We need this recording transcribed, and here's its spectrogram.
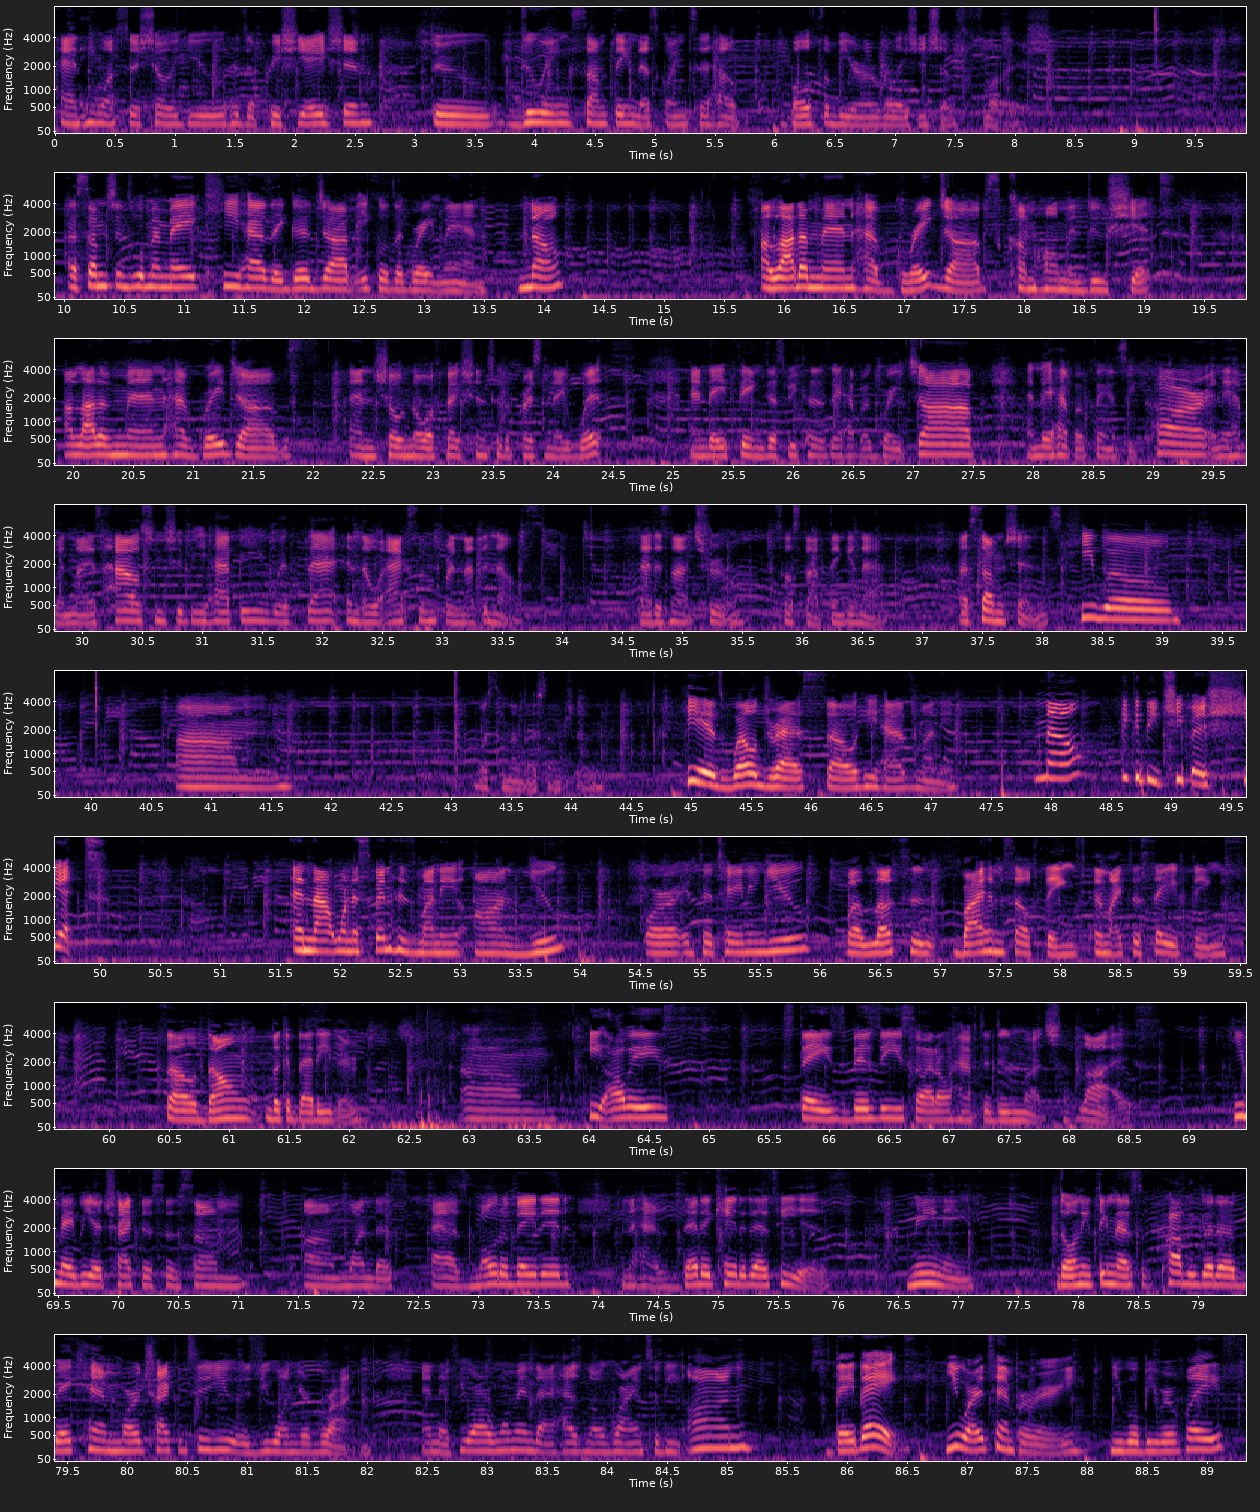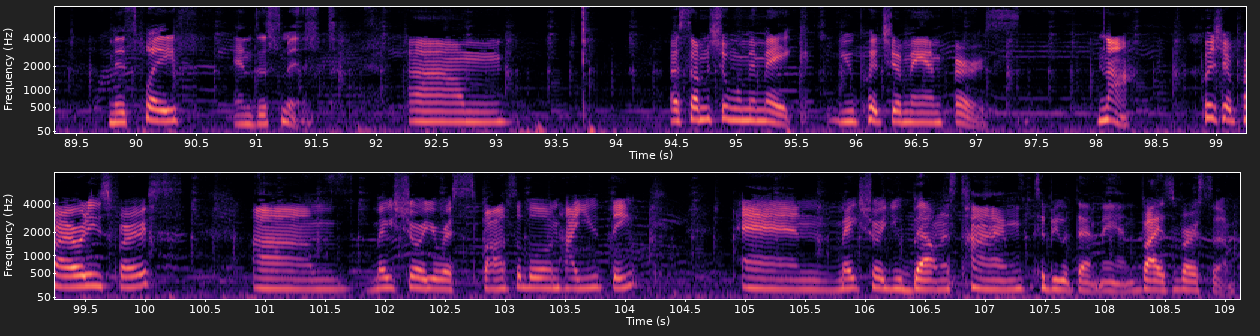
and he wants to show you his appreciation through doing something that's going to help both of your relationships flourish. Assumptions women make he has a good job equals a great man. No, a lot of men have great jobs, come home and do shit. A lot of men have great jobs and show no affection to the person they with. And they think just because they have a great job and they have a fancy car and they have a nice house, you should be happy with that and don't ask them for nothing else. That is not true. So stop thinking that. Assumptions. He will um what's another assumption? He is well dressed, so he has money. No, he could be cheap as shit and not want to spend his money on you or entertaining you, but love to buy himself things and like to save things. So don't look at that either. Um, he always stays busy, so I don't have to do much. Lies. He may be attracted to some um, one that's as motivated and as dedicated as he is. Meaning, the only thing that's probably going to make him more attracted to you is you on your grind. And if you are a woman that has no grind to be on, baby, you are temporary. You will be replaced, misplaced, and dismissed. Um, assumption women make you put your man first. Nah, put your priorities first um, make sure you're responsible in how you think and make sure you balance time to be with that man, vice versa.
